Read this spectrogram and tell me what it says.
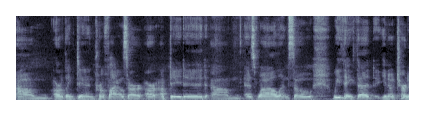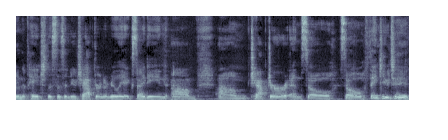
um, our linkedin profiles are, are updated um, as well and so we think that you know turning the page this is a new chapter and a really exciting um, um chapter and so so thank you to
